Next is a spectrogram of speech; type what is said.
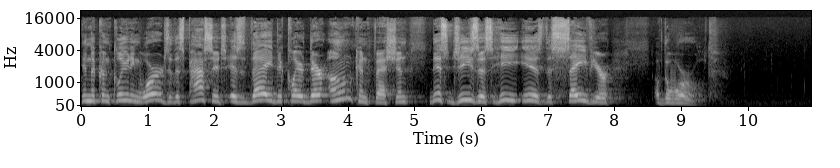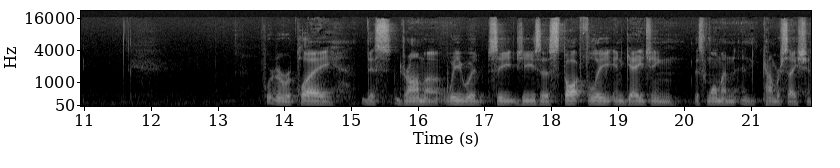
in the concluding words of this passage as they declared their own confession this Jesus, He is the Savior of the world. If we're to replay this drama, we would see Jesus thoughtfully engaging this woman in conversation.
